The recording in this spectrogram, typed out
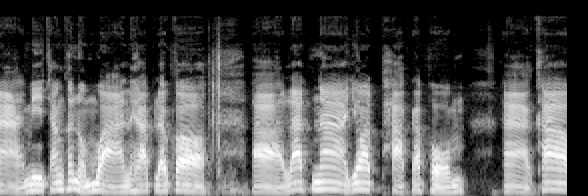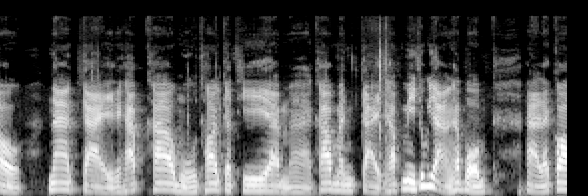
อ่ามีทั้งขนมหวานนะครับ แล้วก็อ่าราดหน้ายอดผักครับผมอ่าข้าว หน้าไก่นะครับ ข้าวหมูทอดกระเทียมอ่าข้าวมันไก่ครับมีทุกอย่างครับผมอ่าแล้วก็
